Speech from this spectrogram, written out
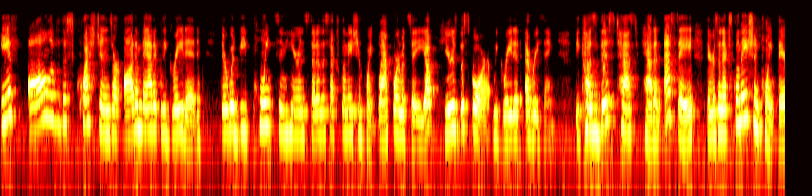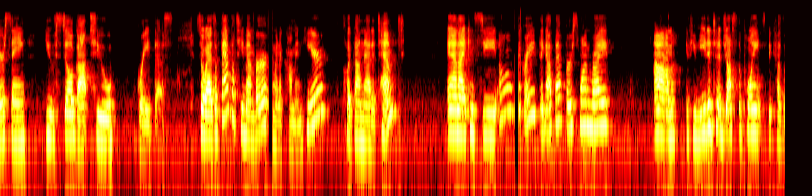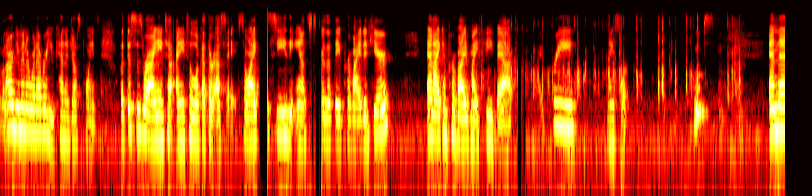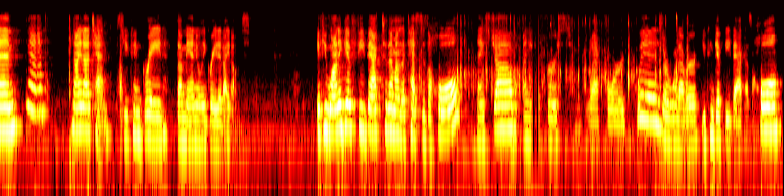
If all of the questions are automatically graded, there would be points in here instead of this exclamation point. Blackboard would say, yep, here's the score. We graded everything. Because this test had an essay, there's an exclamation point there saying you've still got to grade this. So as a faculty member, I'm going to come in here, click on that attempt, and I can see, oh, great, they got that first one right. Um, if you needed to adjust the points because of an argument or whatever, you can adjust points. But this is where I need to I need to look at their essay. So I can see the answer that they provided here, and I can provide my feedback. I agree. Nice work. Oops. And then, yeah, 9 out of 10. So you can grade the manually graded items. If you want to give feedback to them on the test as a whole, nice job on your first Blackboard quiz or whatever, you can give feedback as a whole.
